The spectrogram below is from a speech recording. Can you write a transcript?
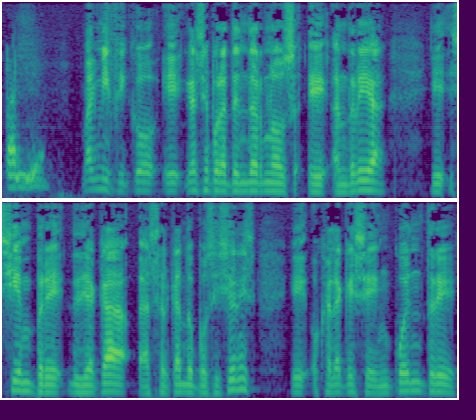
también. Magnífico, eh, gracias por atendernos, eh, Andrea. Eh, siempre desde acá acercando posiciones, ojalá que se encuentre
